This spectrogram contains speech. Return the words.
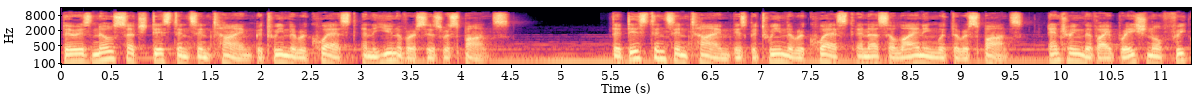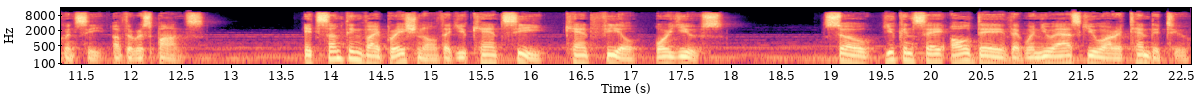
There is no such distance in time between the request and the universe's response. The distance in time is between the request and us aligning with the response, entering the vibrational frequency of the response. It's something vibrational that you can't see, can't feel, or use. So, you can say all day that when you ask you are attended to.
